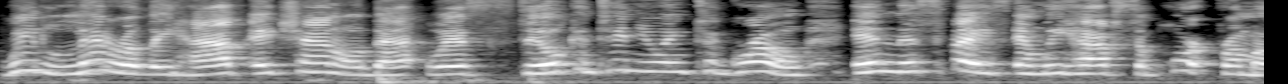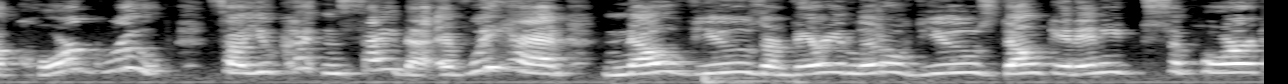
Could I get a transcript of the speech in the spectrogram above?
we literally have a channel that was still continuing to grow in this space, and we have support from a core group. So you couldn't say that. If we had no views or very little views, don't get any support,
